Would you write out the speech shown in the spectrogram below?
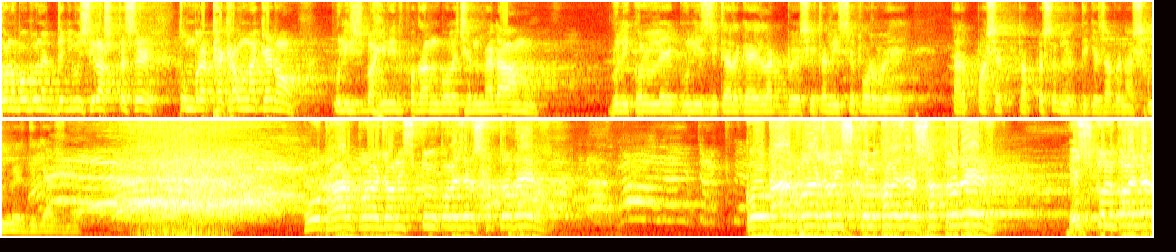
গণভবনের দিকে মিছিল আসতেছে, তোমরা ঠেকাও না কেন? পুলিশ বাহিনীর প্রধান বলেছেন, ম্যাডাম, গুলি করলে গুলি যেটার গায়ে লাগবে সেটা নিচে পড়বে, তার পাশেরটা পেছনের দিকে যাবে না, সামনের দিকে আসবে। কোঠার প্রয়োজন স্কুল কলেজের ছাত্রদের। কোঠার প্রয়োজন স্কুল কলেজের ছাত্রদের। স্কুল কলেজের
